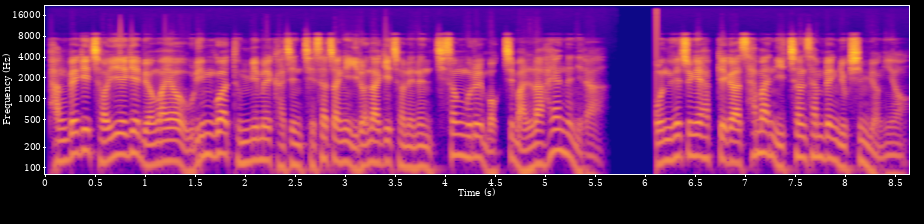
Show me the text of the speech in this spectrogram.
방백이 저희에게 명하여 우림과 둠밈을 가진 제사장이 일어나기 전에는 지성물을 먹지 말라 하였느니라. 온 회중의 합계가 42,360명이요.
